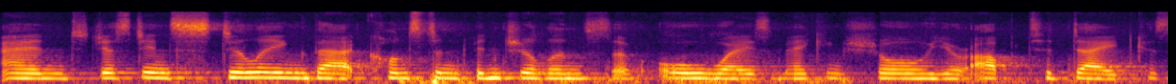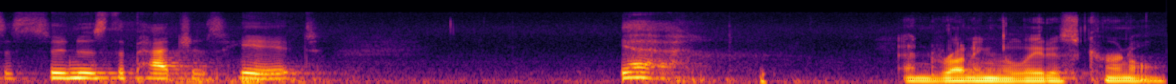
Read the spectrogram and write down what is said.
and just instilling that constant vigilance of always making sure you're up to date because as soon as the patches hit, yeah, and running the latest kernel,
